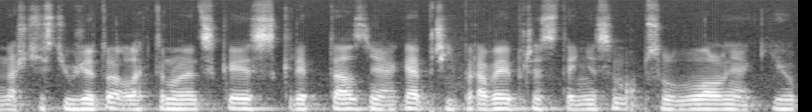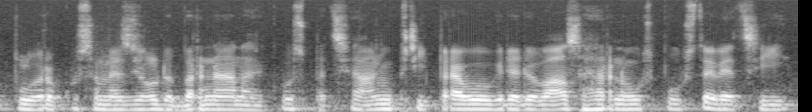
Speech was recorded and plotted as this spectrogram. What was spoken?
Naštěstí už je to elektronické skripta z nějaké přípravy, přes stejně jsem absolvoval nějakého půl roku, jsem jezdil do Brna na nějakou speciální přípravu, kde do vás hrnou spousty věcí.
